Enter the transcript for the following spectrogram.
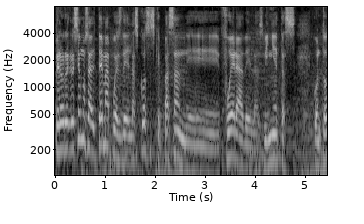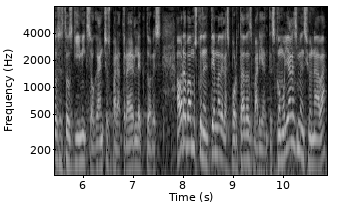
Pero regresemos al tema pues de las cosas que pasan eh, fuera de las viñetas con todos estos gimmicks o ganchos para atraer lectores. Ahora vamos con el tema de las portadas variantes. Como ya les mencionaba,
